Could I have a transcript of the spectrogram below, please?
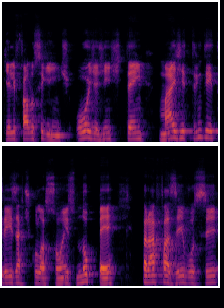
que ele fala o seguinte: hoje a gente tem mais de 33 articulações no pé para fazer você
